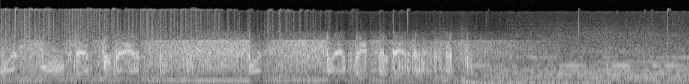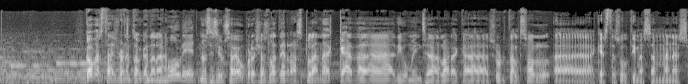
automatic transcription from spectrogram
One small step for man, one giant leap for mankind. Com està, Joan Anton Català? Molt bé. No sé si ho sabeu, però això és la Terra es plana. Cada diumenge a l'hora que surt el sol, eh, aquestes últimes setmanes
